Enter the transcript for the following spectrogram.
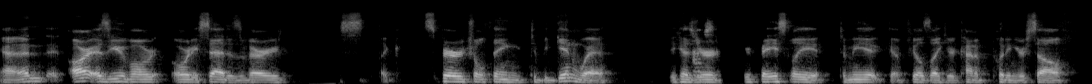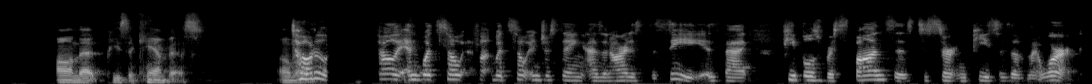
yeah and art as you've already said is a very like spiritual thing to begin with because Absolutely. you're you're basically to me it feels like you're kind of putting yourself on that piece of canvas almost. totally totally and what's so what's so interesting as an artist to see is that people's responses to certain pieces of my work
